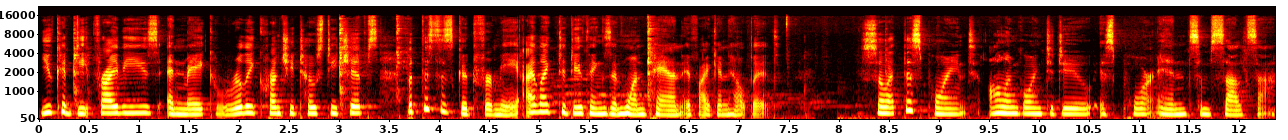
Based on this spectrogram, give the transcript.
you could deep fry these and make really crunchy toasty chips, but this is good for me. I like to do things in one pan if I can help it. So at this point, all I'm going to do is pour in some salsa.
